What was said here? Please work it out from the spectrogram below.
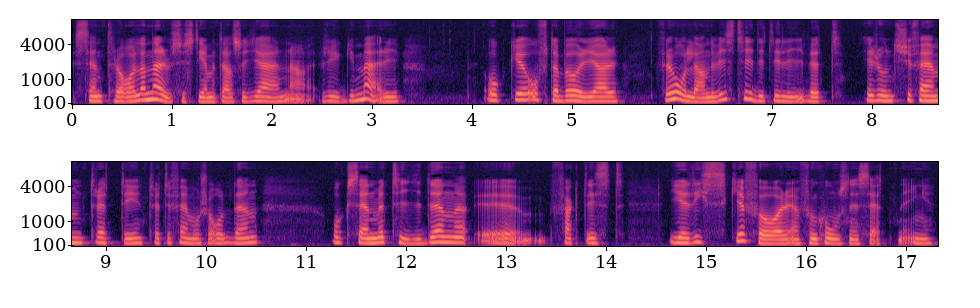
centrala nervsystemet, alltså hjärna, ryggmärg. Och eh, ofta börjar förhållandevis tidigt i livet, i runt 25, 30, 35 års åldern och sen med tiden eh, faktiskt ger risker för en funktionsnedsättning.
